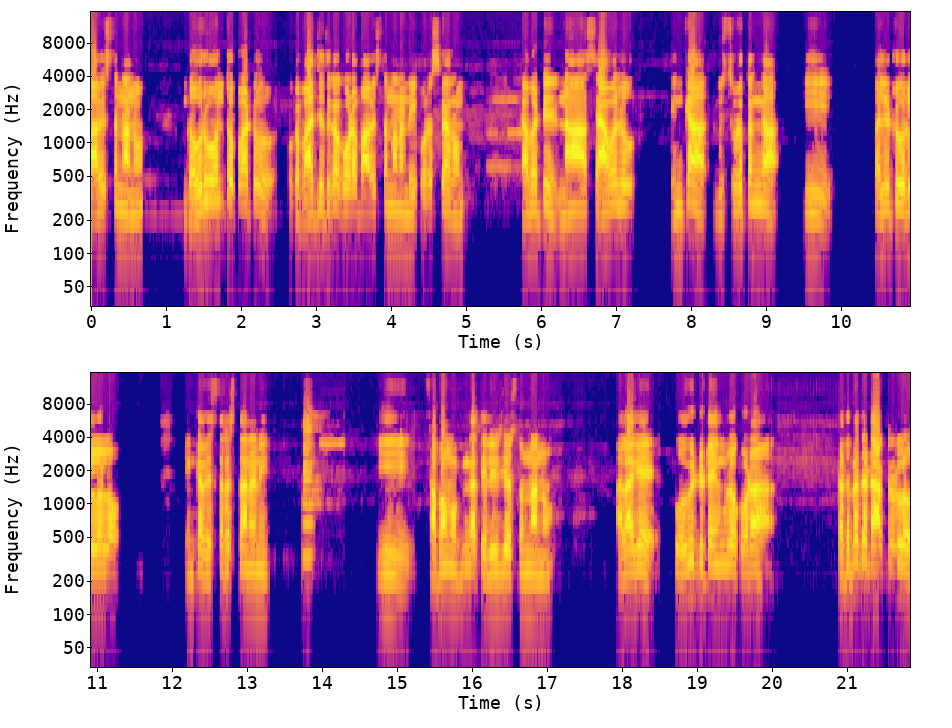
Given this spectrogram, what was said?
భావిస్తున్నాను. గౌరవంతో పాటు ఒక బాధ్యతగా కూడా భావిస్తున్నానండి ఈ పురస్కారం. కాబట్టి నా సేవలు ఇంకా విస్తృతంగా ఈ పల్లెటూర్లలో ఇంకా విస్తరిస్తానని ఈ సభాముఖంగా తెలియజేస్తున్నాను. అలాగే కోవిడ్ టైంలో కూడా పెద్ద పెద్ద డాక్టర్లు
